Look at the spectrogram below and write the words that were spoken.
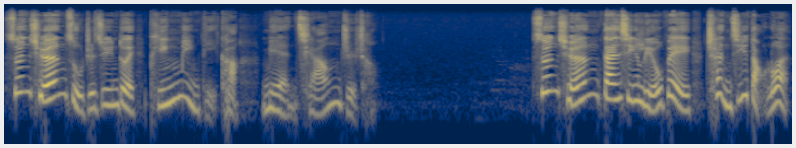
孙权组织军队拼命抵抗，勉强支撑。孙权担心刘备趁机捣乱，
